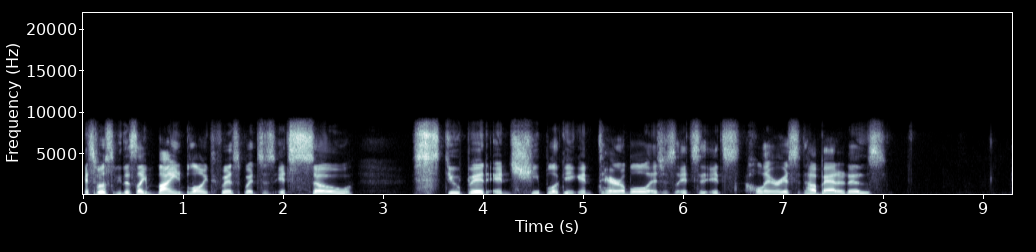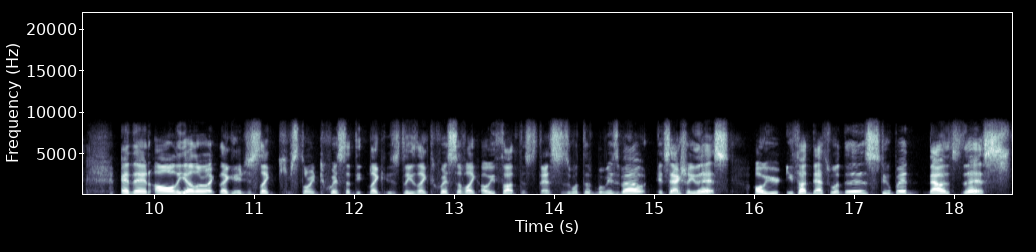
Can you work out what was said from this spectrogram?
it's supposed to be this like mind blowing twist but it's just it's so stupid and cheap looking and terrible. It's just it's it's hilarious in how bad it is. And then all the other like like it just like keeps throwing twists at the like these like twists of like oh you thought this this is what the movie's about? It's actually this. Oh you you thought that's what it is stupid? Now it's this.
